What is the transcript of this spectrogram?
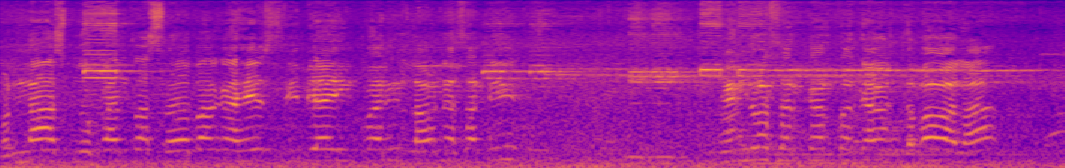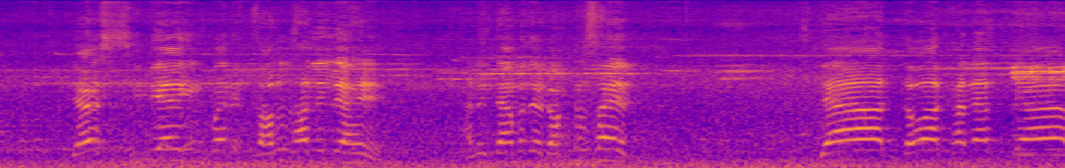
पन्नास लोकांचा सहभाग आहे सीबीआय इन्क्वायरी लावण्यासाठी. केंद्र सरकारचा ज्यावेळेस दबाव आला त्यावेळेस सीबीआय इन्क्वायरी चालू झालेली आहे आणि त्यामध्ये डॉक्टर साहेब त्या दवाखान्यातल्या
